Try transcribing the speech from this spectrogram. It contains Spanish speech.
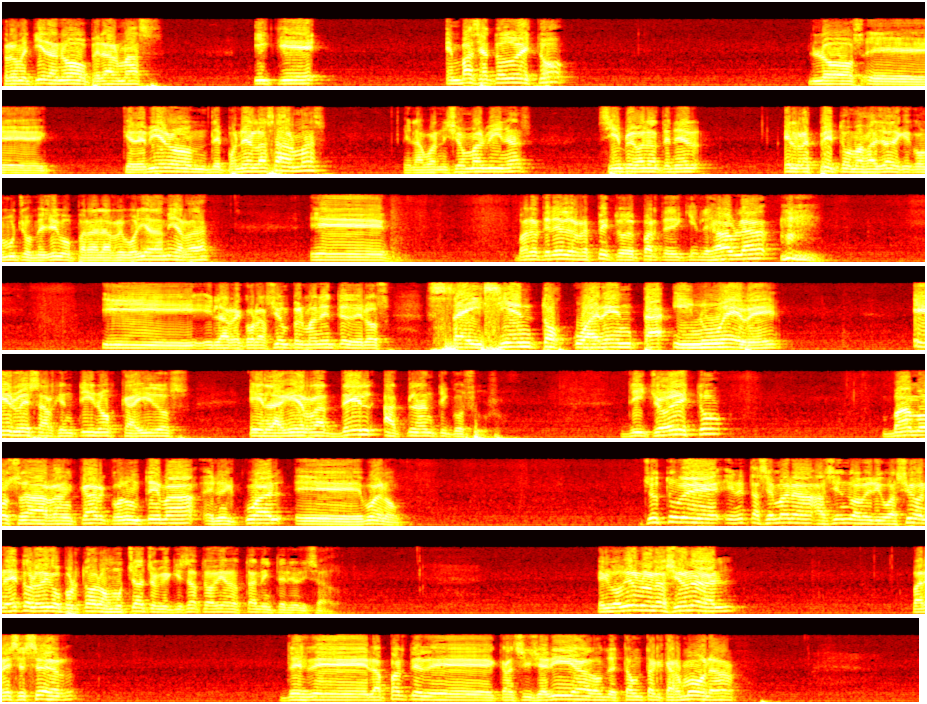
prometiera no operar más y que en base a todo esto los eh, que debieron de poner las armas en la guarnición Malvinas siempre van a tener el respeto, más allá de que con muchos me llevo para la revoleada mierda, eh, van a tener el respeto de parte de quien les habla y, la recordación permanente de los 649 héroes argentinos caídos en la guerra del Atlántico Sur. Dicho esto, vamos a arrancar con un tema en el cual, eh, bueno, yo estuve en esta semana haciendo averiguaciones, esto lo digo por todos los muchachos que quizás todavía no están interiorizados. El gobierno nacional parece ser, desde la parte de Cancillería, donde está un tal Carmona,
